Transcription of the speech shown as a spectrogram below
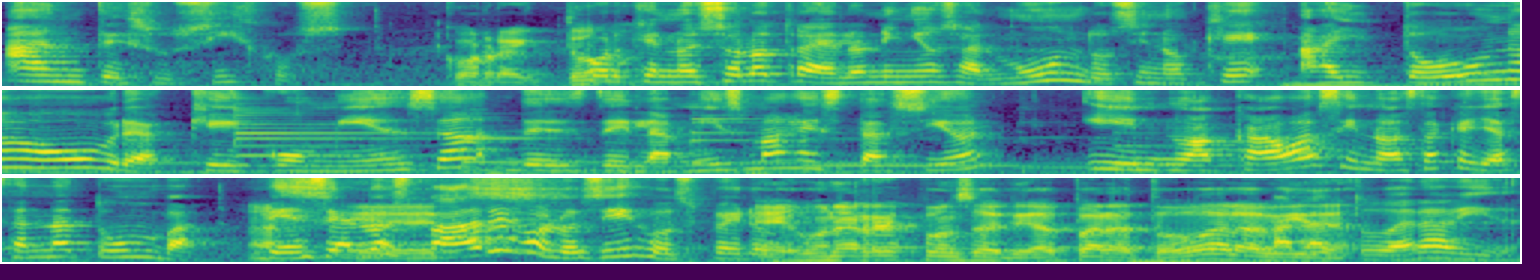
ante sus hijos. Correcto. Porque no es solo traer los niños al mundo, sino que hay toda una obra que comienza desde la misma gestación y no acaba sino hasta que ya está en la tumba. Bien sean los padres o los hijos, pero... Es una responsabilidad para toda la vida. Para toda la vida.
